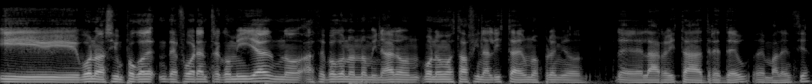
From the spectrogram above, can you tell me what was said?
Y bueno, así un poco de, de fuera, entre comillas, no- hace poco nos nominaron, bueno, hemos estado finalistas en unos premios de la revista 3D en Valencia.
